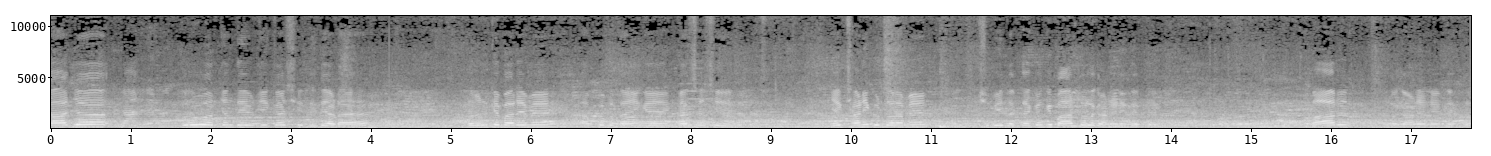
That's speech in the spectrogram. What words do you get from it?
आज गुरु अर्जन देव जी का शहीदी दिहाड़ा है और उनके बारे में आपको बताएँगे कैसे शहीद एक छानी गुरुद्वारा में शिविर लगता है क्योंकि बाहर तो लगाने नहीं देते बाहर लगाने नहीं देते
